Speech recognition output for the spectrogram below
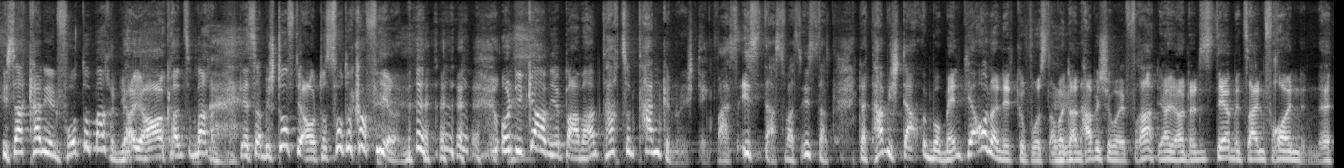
Ich sag, kann ich ein Foto machen? Ja, ja, kannst du machen. Deshalb ich durfte die Autos fotografieren. und die kamen hier ein paar Mal am Tag zum Tanken. Und ich denke, was ist das? Was ist das? Das habe ich da im Moment ja auch noch nicht gewusst. Aber mhm. dann habe ich immer gefragt, ja, ja, das ist der mit seinen Freunden. Ne?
